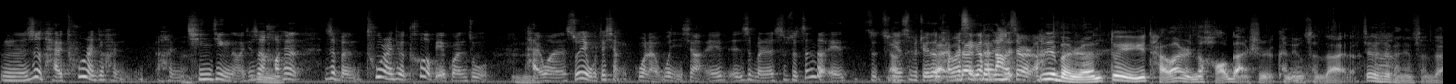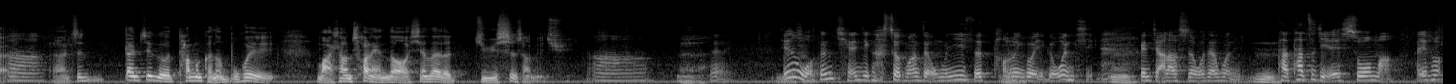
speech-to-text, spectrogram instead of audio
嗯日台突然就很很亲近了，就是好像日本突然就特别关注台湾，所以我就想过来问一下，哎，日本人是不是真的哎最最近是不是觉得台湾是一个很大的事儿啊？日本人对于台湾人的好感是肯定存在的，这个是肯定存在的。嗯啊，这但这个他们可能不会马上串联到现在的局势上面去啊。嗯，对。其实我跟前几个受访者，我们一直讨论过一个问题，跟贾老师我在问，他他自己也说嘛，他就说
